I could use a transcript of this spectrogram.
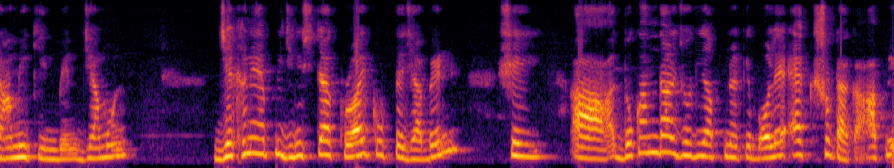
দামি কিনবেন। যেমন যেখানে আপনি জিনিসটা ক্রয় করতে যাবেন, সেই দোকানদার যদি আপনাকে বলে একশো টাকা, আপনি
